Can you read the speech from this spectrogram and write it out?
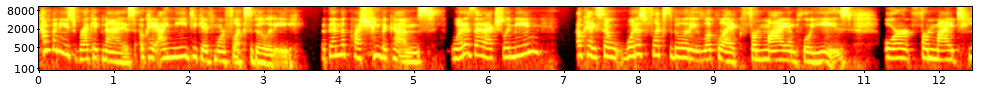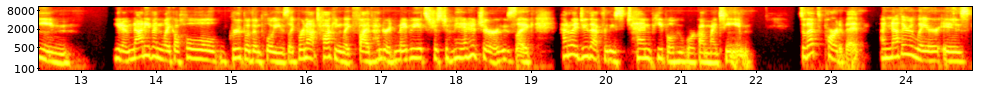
companies recognize okay i need to give more flexibility. But then the question becomes what does that actually mean okay, so what does flexibility look like for my employees or for my team? You know, not even like a whole group of employees. Like, we're not talking like 500. Maybe it's just a manager who's like, how do I do that for these 10 people who work on my team? So that's part of it. Another layer is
